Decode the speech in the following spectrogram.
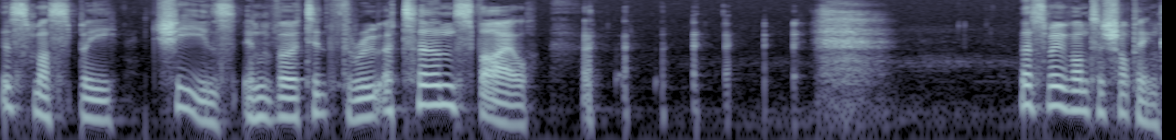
this must be cheese inverted through a turnstile. Let's move on to shopping.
